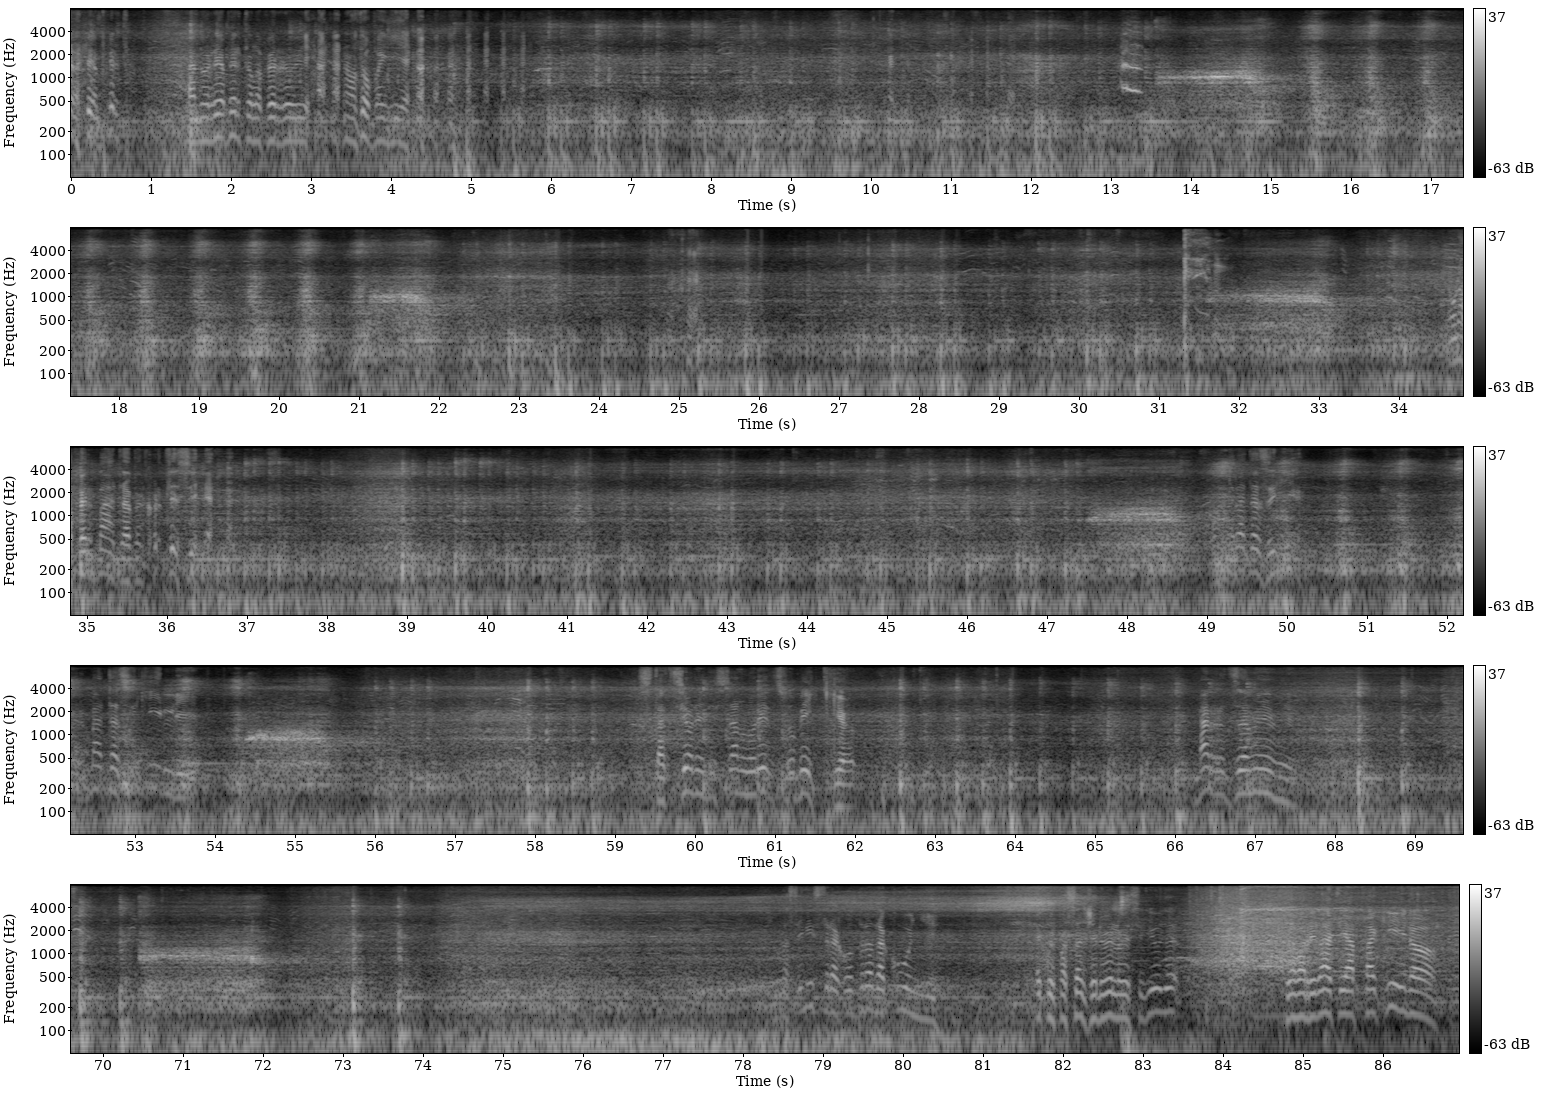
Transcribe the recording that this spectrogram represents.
hanno riaperto, hanno riaperto la ferrovia, non so perché. Fermata per cortesia. Contrata Sichilli. Fermata Sichilli. Stazione di San Lorenzo Vecchio. Marzamemi. Sulla sinistra contrada Cugni. Ecco il passaggio a livello che si chiude. Siamo arrivati a Pachino.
